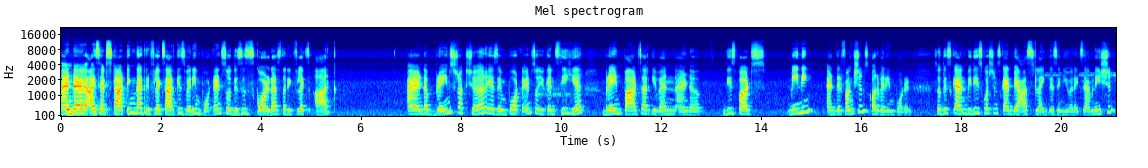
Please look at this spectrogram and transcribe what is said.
and uh, i said starting that reflex arc is very important. So this is called as the reflex arc. And uh, brain structure is important. So you can see here brain parts are given and uh, these parts meaning and their functions are very important. So this can be these questions can be asked like this in your examination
